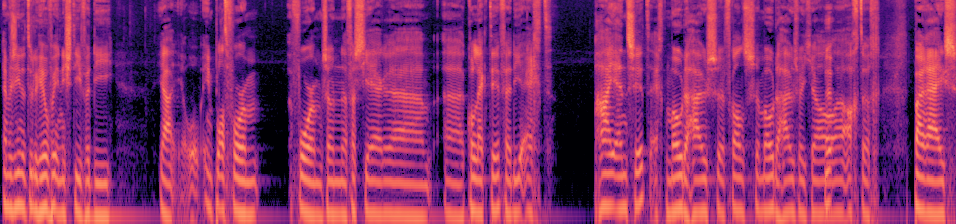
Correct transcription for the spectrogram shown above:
en we zien natuurlijk heel veel initiatieven die ja, in platformvorm, zo'n uh, Collective, hè, die echt high-end zit. Echt modehuis, eh, Frans eh, modehuis, weet je al, Ja. eh, achtig. Parijs.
